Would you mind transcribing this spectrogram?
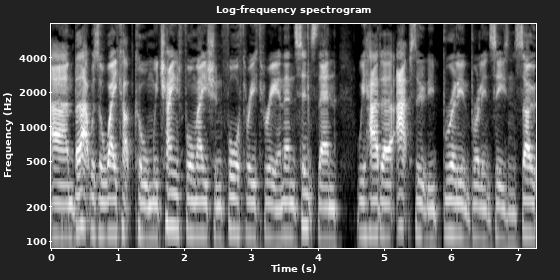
um, but that was a wake up call. And we changed formation 4 3 3. And then since then, we had an absolutely brilliant, brilliant season. So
